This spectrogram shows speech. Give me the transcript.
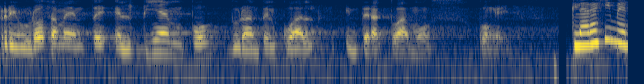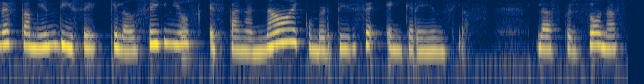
rigurosamente el tiempo durante el cual interactuamos con ellas. Clara Jiménez también dice que las fake news están a nada de convertirse en creencias. Las personas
